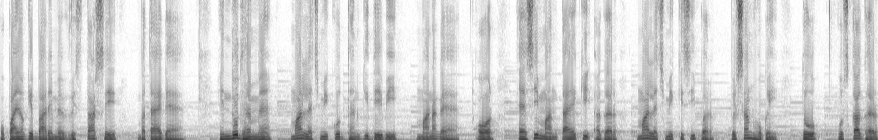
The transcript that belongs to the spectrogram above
उपायों के बारे में विस्तार से बताया गया है। हिंदू धर्म में माँ लक्ष्मी को धन की देवी माना गया है और ऐसी मानता है कि अगर माँ लक्ष्मी किसी पर प्रसन्न हो गई तो उसका घर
